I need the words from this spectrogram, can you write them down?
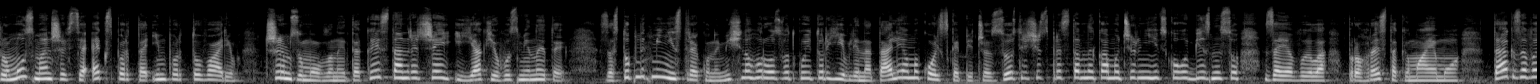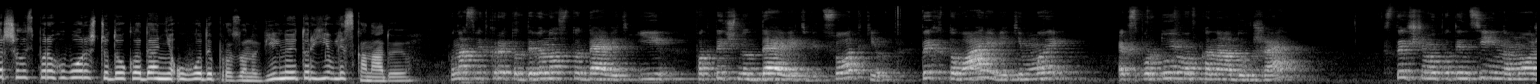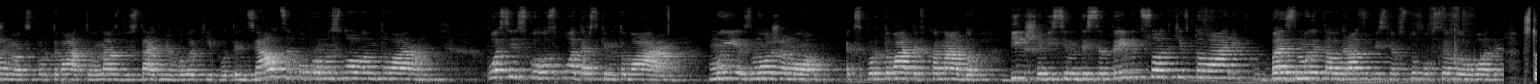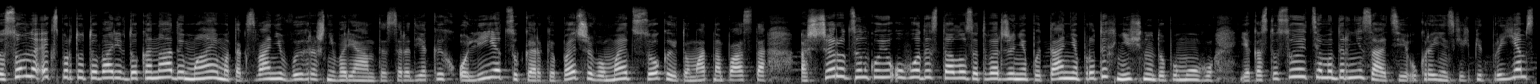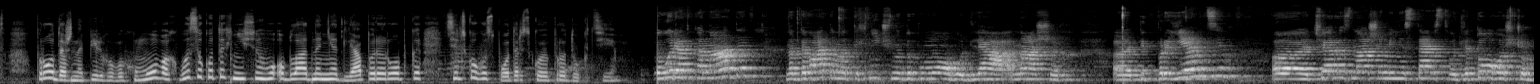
Чому зменшився експорт та імпорт товарів? Чим зумовлений такий стан речей і як його змінити? Заступник міністра економічного розвитку і торгівлі Наталія Микольська під час зустрічі з представниками чернігівського бізнесу заявила, прогрес таки маємо. Так завершились переговори щодо укладання угоди про зону вільної торгівлі з Канадою. У нас відкрито 99 і фактично 9% тих товарів, які ми експортуємо в Канаду вже. З тих, що ми потенційно можемо експортувати, у нас достатньо великий потенціал. Це по промисловим товарам. По сільськогосподарським товарам ми зможемо експортувати в Канаду більше 80% товарів без мита одразу після вступу в силу угоди. Стосовно експорту товарів до Канади маємо так звані виграшні варіанти, серед яких олія, цукерки, печиво, мед, соки і томатна паста. А ще родзинкою угоди стало затвердження питання про технічну допомогу, яка стосується модернізації українських підприємств, продаж на пільгових умовах високотехнічного обладнання для переробки сільськогосподарської продукції. Уряд Канади надаватиме технічну допомогу для наших е, підприємців через наше міністерство для того, щоб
